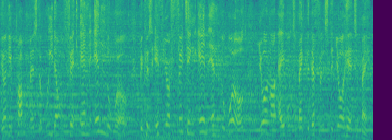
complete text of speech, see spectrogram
The only problem is that we don't fit in in the world. Because if you're fitting in in the world, you're not able to make the difference that you're here to make.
